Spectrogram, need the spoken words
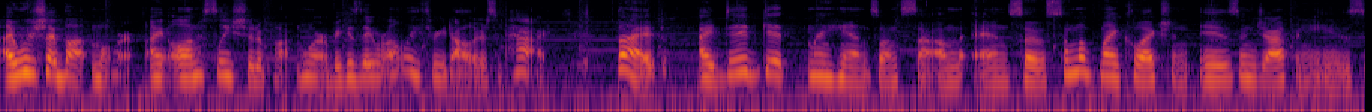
I wish I bought more. I honestly should have bought more because they were only $3 a pack. But I did get my hands on some, and so some of my collection is in Japanese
